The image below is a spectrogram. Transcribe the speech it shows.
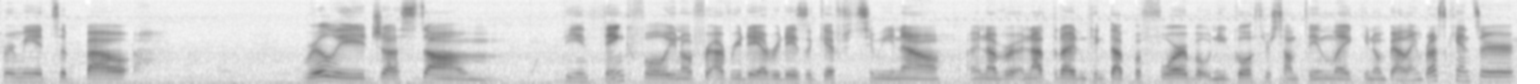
for me, it's about really just um, being thankful, you know, for every day. Every day is a gift to me now. I never, not that I didn't think that before, but when you go through something like, you know, battling breast cancer,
